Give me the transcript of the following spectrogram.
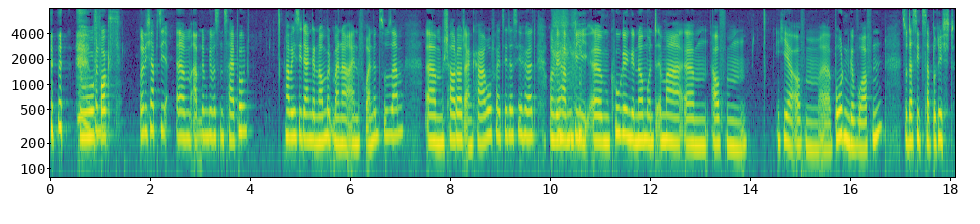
Du Fuchs. Und ich habe sie ähm, ab einem gewissen Zeitpunkt, habe ich sie dann genommen mit meiner einen Freundin zusammen. Ähm, Shoutout an Caro, falls ihr das hier hört. Und wir haben die ähm, Kugeln genommen und immer ähm, auf dem hier auf dem äh, Boden geworfen, sodass sie zerbricht.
